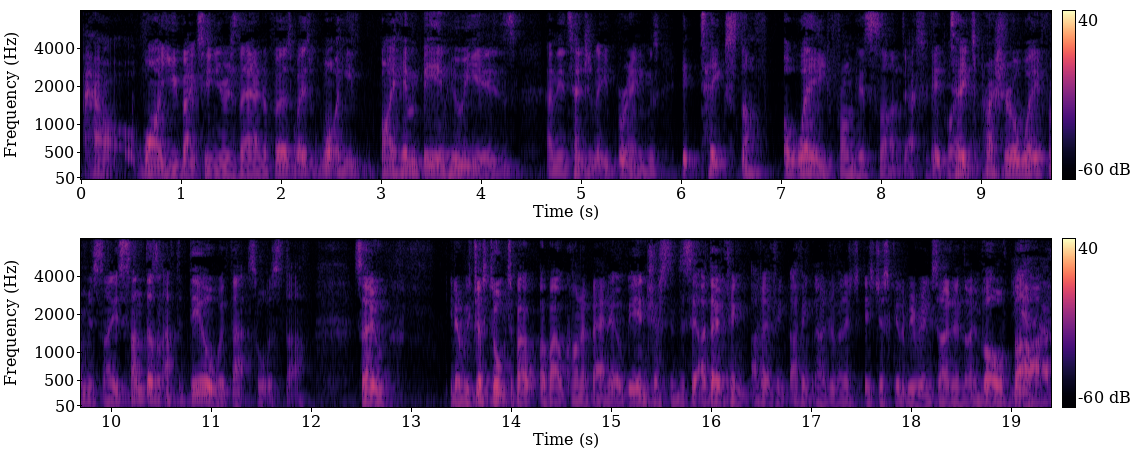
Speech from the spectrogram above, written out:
how why Eubank Senior is there in the first place. What he by him being who he is and the attention that he brings, it takes stuff away from his son. That's a good it point. takes pressure away from his son. His son doesn't have to deal with that sort of stuff. So you know, we've just talked about about Conor Benn. It would be interesting to see. I don't think I don't think I think Nigel Benn is just going to be ringside and not involved. But Yeah,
